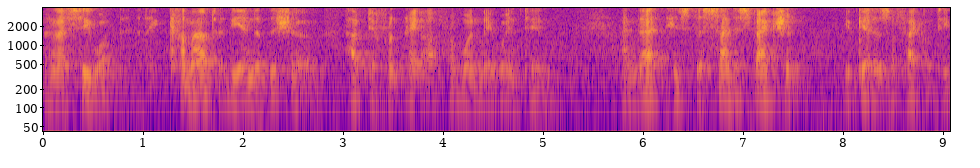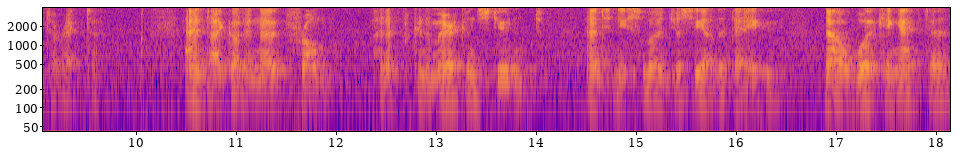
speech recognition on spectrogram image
and I see what they come out at the end of the show, how different they are from when they went in. And that is the satisfaction you get as a faculty director. And I got a note from an African American student, Anthony Simone, just the other day, who now a working actor,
